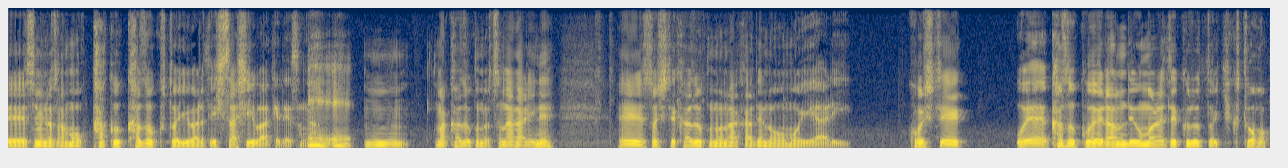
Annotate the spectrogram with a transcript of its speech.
えー、住野さんも核家族と言われて久しいわけですが、ええええ。うん。まあ、家族のつながりね、えーそして家族の中での思いやり。こうして親や家族を選んで生まれてくると聞くと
